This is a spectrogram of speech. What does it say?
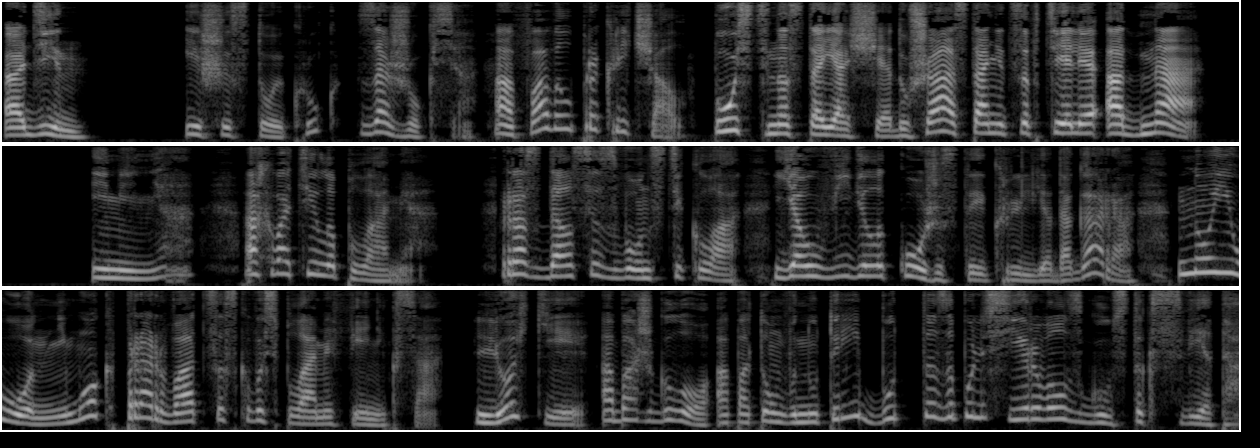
Один и шестой круг зажегся, а Фавел прокричал «Пусть настоящая душа останется в теле одна!» И меня охватило пламя. Раздался звон стекла. Я увидела кожистые крылья Дагара, но и он не мог прорваться сквозь пламя Феникса. Легкие обожгло, а потом внутри будто запульсировал сгусток света.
